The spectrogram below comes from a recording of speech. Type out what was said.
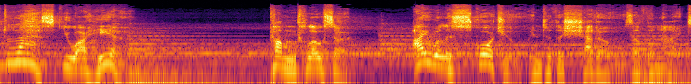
At last you are here. Come closer. I will escort you into the shadows of the night.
